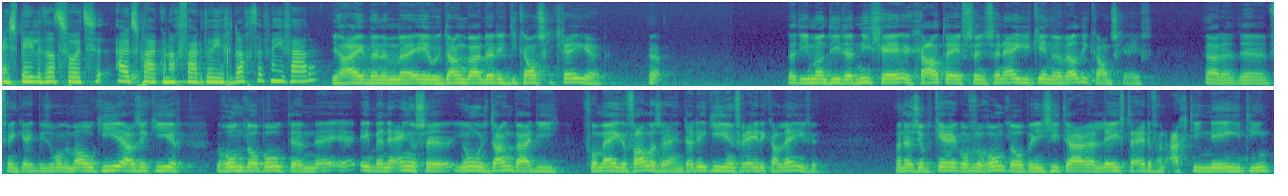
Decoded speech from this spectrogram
En spelen dat soort uitspraken nog vaak door je gedachten van je vader? Ja, ik ben hem eeuwig dankbaar dat ik die kans gekregen heb. Ja. Dat iemand die dat niet ge gehad heeft, zijn, zijn, eigen kinderen wel die kans geeft. Nou, dat uh, vind ik echt bijzonder. Maar ook hier, als ik hier rondloop ook, dan, uh, ik ben de Engelse jongens dankbaar die voor mij gevallen zijn. Dat ik hier in vrede kan leven. Maar als je op het kerkhof rondloopt en je ziet daar leeftijden van 18, 19...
